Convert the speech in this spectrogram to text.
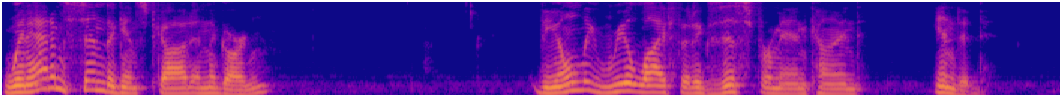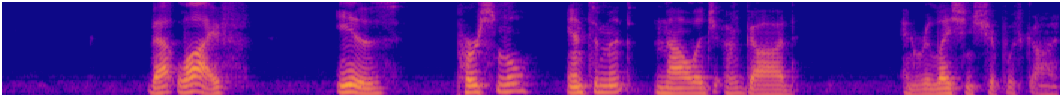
When Adam sinned against God in the garden, the only real life that exists for mankind ended. That life is personal, intimate knowledge of God and relationship with God.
